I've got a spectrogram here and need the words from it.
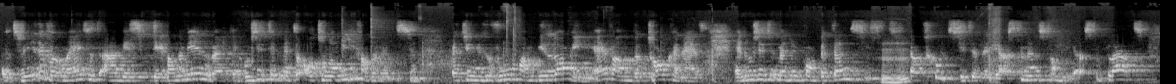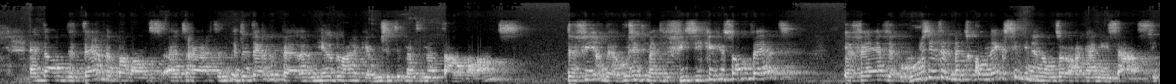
Het tweede voor mij is het ABC van de medewerker. Hoe zit het met de autonomie van de mensen? Met hun gevoel van belonging, van betrokkenheid? En hoe zit het met hun competenties? Mm Zit dat goed? Zitten de juiste mensen op de juiste plaats? En dan de derde balans, uiteraard, de derde pijler, een heel belangrijke. Hoe zit het met de mentale balans? De vierde, hoe zit het met de fysieke gezondheid? De vijfde, hoe zit het met connectie binnen onze organisatie?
